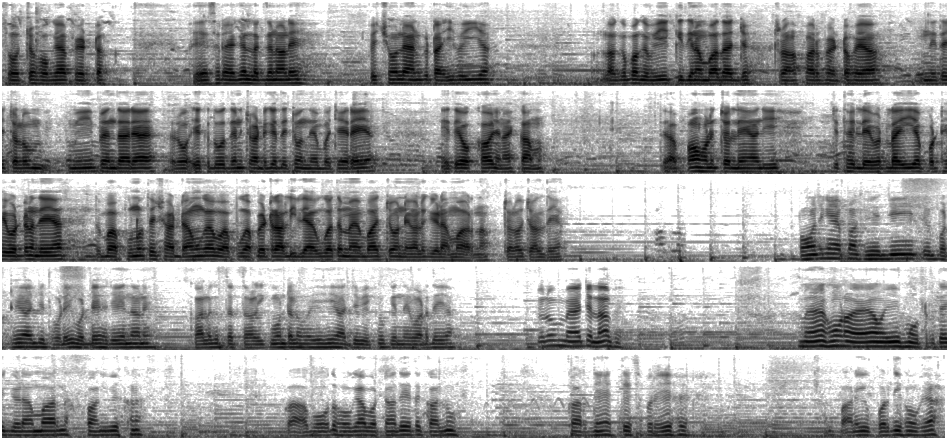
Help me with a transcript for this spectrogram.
ਸੋਚ ਹੋ ਗਿਆ ਫਿੱਟ। ਫੇਸ ਰਹਿ ਗਿਆ ਲੱਗਣ ਵਾਲੇ, ਪਿੱਛੋਂ ਲਾਈਨ ਕਟਾਈ ਹੋਈ ਆ। ਲਗਭਗ 20 ਇੱਕੀ ਦਿਨਾਂ ਬਾਅਦ ਅੱਜ ਟ੍ਰਾਂਸਫਰ ਫਿੱਟ ਹੋਇਆ। ਨਹੀਂ ਤੇ ਚਲੋ, ਮੀਂਹ ਪੈਂਦਾ ਰਿਹਾ ਇੱਕ ਦੋ ਦਿਨ ਛੱਡ ਕੇ ਤੇ ਝੋਨੇ ਬਚੇ ਰਹੇ ਆ। ਨਹੀਂ ਤੇ ਔਖਾ ਹੋ ਜਾਣਾ ਇਹ ਕੰਮ। ਤੇ ਆਪਾਂ ਹੁਣ ਚੱਲੇ ਆ ਜੀ, ਜਿੱਥੇ ਲੇਬਰ ਲਾਈ ਆ, ਪੱਠੇ ਵੱਢਣ ਦੇ ਆ। ਤੇ ਬਾਪੂ ਨੂੰ ਉੱਥੇ ਛੱਡ ਆਉਂਗਾ ਬਾਪੂ ਆਪੇ ਟਰਾਲੀ ਲਿਆਊਗਾ ਤੇ ਮੈਂ ਬਾਅਦ ਝੋਨੇ ਵਾਲ ਗੇੜਾ ਮਾਰਨਾ। ਚਲੋ ਚੱਲਦੇ ਆ। ਪਹੁੰਚ ਗਏ ਆਪਾਂ ਖੇਤ ਜੀ, ਤੇ ਪੱਠੇ ਅੱਜ ਥੋੜੇ ਵੱਡੇ ਹਜੇ ਇਹਨਾਂ ਨੇ। ਕੱਲ 43 ਕੁਇੰਟਲ ਹੋਏ ਸੀ, ਅੱਜ ਵੇਖੋ ਕਿੰਨੇ ਵੱਢਦੇ ਆ। ਚਲੋ ਮੈਂ ਚੱਲਾਂ ਫੇ ਮੈਂ ਹੁਣ ਆਇਆ ਹਾਂ ਜੀ ਮੋਟਰ ਤੇ ਗੇੜਾ ਮਾਰਨ, ਪਾਣੀ ਵੇਖਣ। ਘਾਹ ਬਹੁਤ ਹੋ ਗਿਆ ਵੱਟਾਂ 'ਤੇ, ਤੇ ਕੱਲ ਨੂੰ ਕਰਦੇ ਆ ਇੱਥੇ ਸਪਰੇਅ ਫਿਰ। ਪਾਣੀ ਉੱਪਰ ਦੀ ਹੋ ਗਿਆ।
